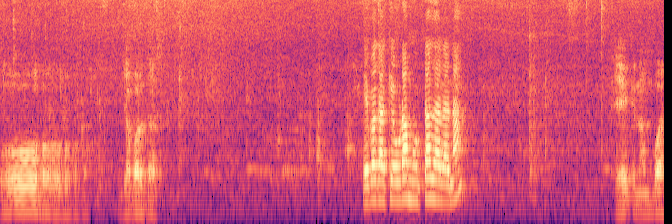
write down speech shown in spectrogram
हो हो हो हो हो जबरदस्त. हे बघा केवढा मोठा झाला ना. एक नंबर.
